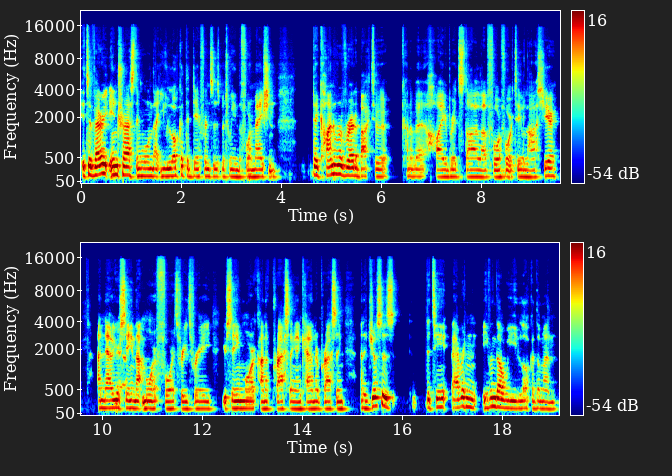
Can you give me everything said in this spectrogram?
it's a very interesting one that you look at the differences between the formation. They kind of reverted back to kind of a hybrid style of 4-4-2 last year. And now you're yeah. seeing that more 4-3-3 you're seeing more kind of pressing and counter pressing. And it just is the team everything even though we look at them and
